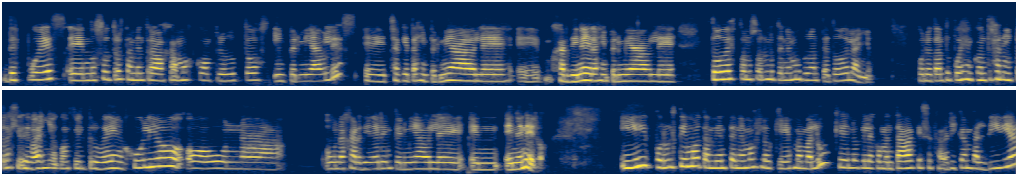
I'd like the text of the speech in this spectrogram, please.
Después, eh, nosotros también trabajamos con productos impermeables, eh, chaquetas impermeables, eh, jardineras impermeables. Todo esto nosotros lo tenemos durante todo el año, por lo tanto puedes encontrar un traje de baño con filtro UV en julio o una, o una jardinera impermeable en, en enero. Y por último, también tenemos lo que es Mamalú, que es lo que le comentaba que se fabrica en Valdivia,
